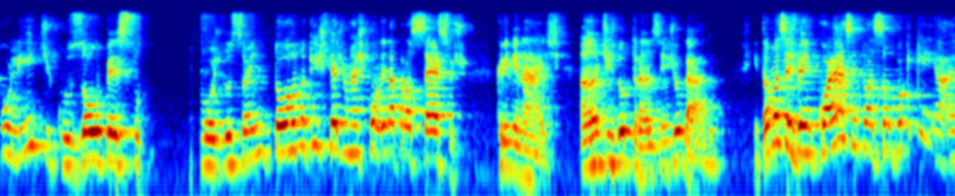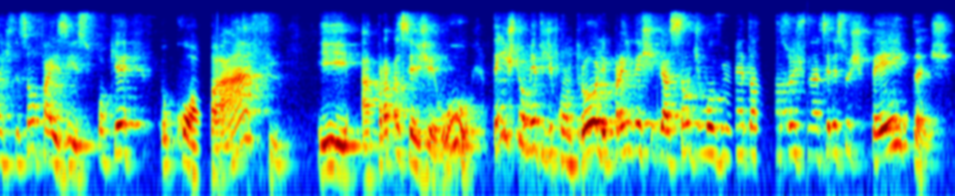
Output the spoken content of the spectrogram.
políticos ou pessoas do seu entorno que estejam respondendo a processos criminais antes do trânsito em julgado. Então vocês veem qual é a situação, por que a instituição faz isso? Porque o COAF e a própria CGU tem instrumento de controle para investigação de movimentações financeiras suspeitas,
